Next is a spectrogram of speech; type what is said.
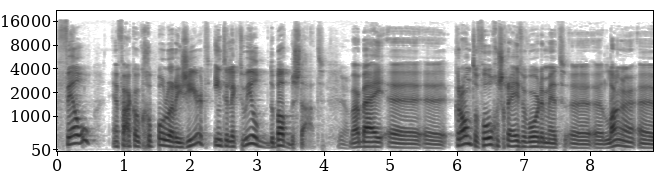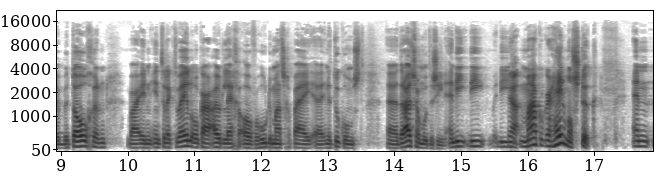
fel en vaak ook gepolariseerd intellectueel debat bestaat. Ja. Waarbij eh, eh, kranten volgeschreven worden met eh, lange betogen. waarin intellectuelen elkaar uitleggen over hoe de maatschappij in de toekomst eruit zou moeten zien. En die, die, die Ja. maken elkaar helemaal stuk. En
